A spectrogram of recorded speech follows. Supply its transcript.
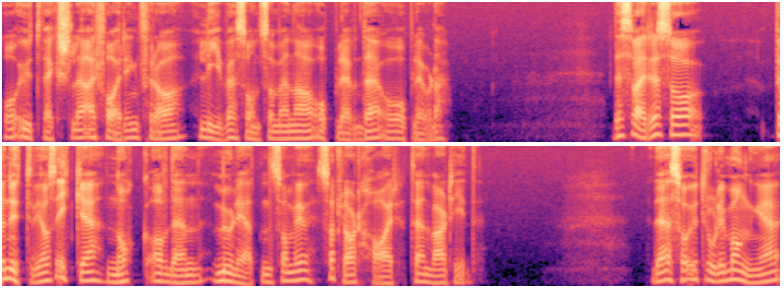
og utveksle erfaring fra livet sånn som en har opplevd det og opplever det. Dessverre så benytter vi oss ikke nok av den muligheten som vi så klart har til enhver tid. Det er så utrolig mange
